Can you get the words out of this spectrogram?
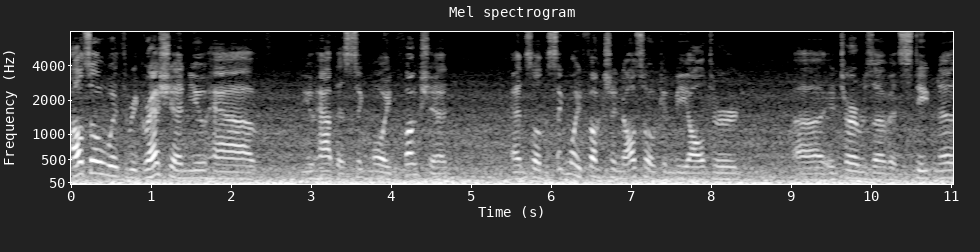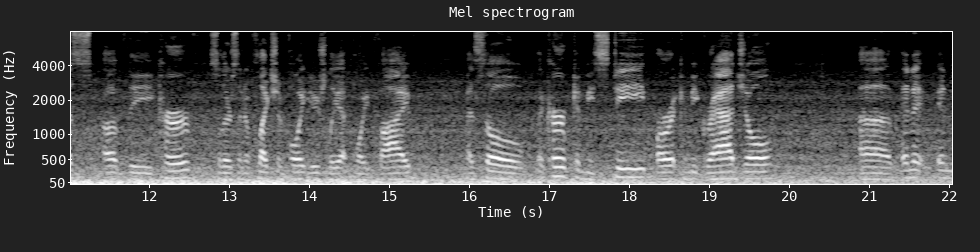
also, with regression, you have you have the sigmoid function, and so the sigmoid function also can be altered uh, in terms of its steepness of the curve. So there's an inflection point usually at 0.5, and so the curve can be steep or it can be gradual. Uh, and it, and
